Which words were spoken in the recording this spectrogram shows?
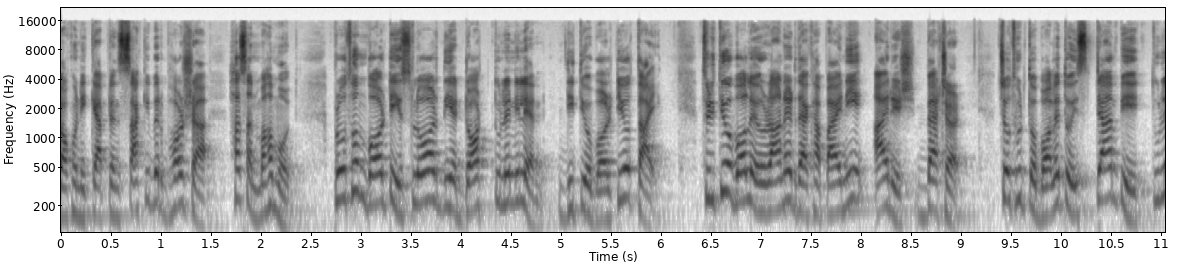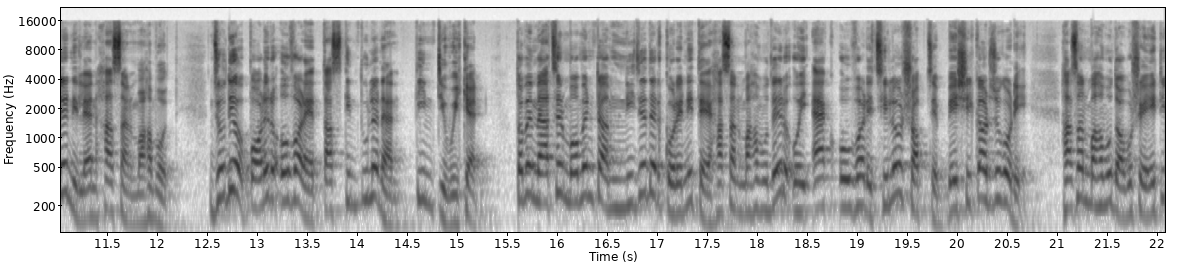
তখনই ক্যাপ্টেন সাকিবের ভরসা হাসান মাহমুদ। প্রথম বলটি স্লোয়ার দিয়ে ডট তুলে নিলেন, দ্বিতীয় বলটিও তাই। তৃতীয় বলেও রানের দেখা পায়নি আইরিশ ব্যাটার। চতুর্থ বলে তো স্ট্যাম্পই তুলে নিলেন হাসান মাহমুদ। যদিও পরের ওভারে তাস্কিন তুলে নেন তিনটি উইকেট। তবে ম্যাচের মোমেন্টাম নিজেদের করে নিতে হাসান মাহমুদের ওই এক ওভারই ছিল সবচেয়ে বেশি কার্যকরী। হাসান মাহমুদ অবশ্যই এটি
